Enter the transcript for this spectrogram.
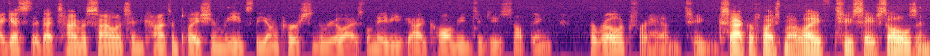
I guess that that time of silence and contemplation leads the young person to realize, well, maybe God called me to do something heroic for Him, to sacrifice my life to save souls, and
